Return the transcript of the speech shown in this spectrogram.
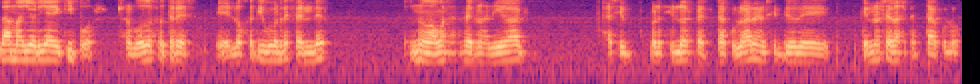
la mayoría de equipos, salvo dos o tres, el objetivo es defender, no vamos a hacer una liga así por decirlo espectacular en el sentido de que no se da espectáculo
